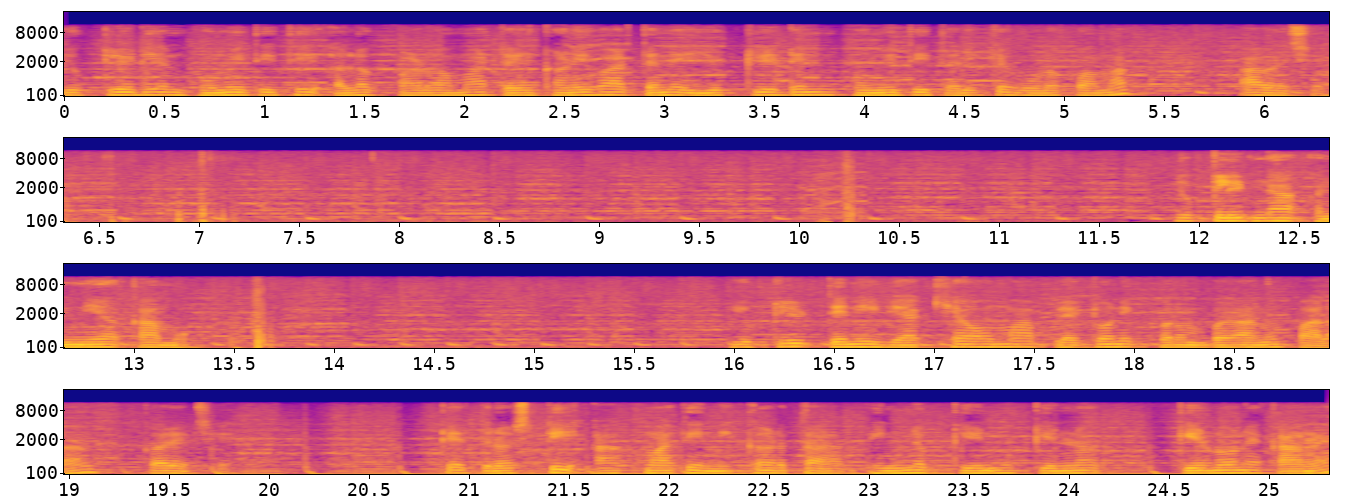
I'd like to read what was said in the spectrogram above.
યુક્લિડિયન ભૂમિતિથી અલગ પાડવા માટે ઘણીવાર તેને યુક્લિડિયન ભૂમિતિ તરીકે ઓળખવામાં આવે છે. યુક્લિડના અન્ય કામો. યુક્લિડ તેની વ્યાખ્યાઓમાં પ્લેટોનિક પરંપરાનું પાલન કરે છે કે દ્રષ્ટિ આંખમાંથી નીકળતા ભિન્ન કિરણ કિરણોને કારણે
